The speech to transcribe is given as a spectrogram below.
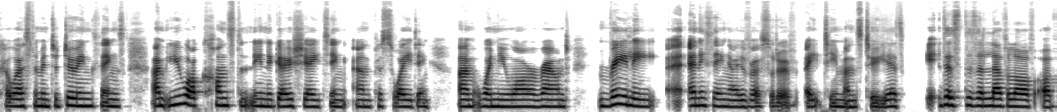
coerce them into doing things um, you are constantly negotiating and persuading um, when you are around. Really anything over sort of 18 months two years it, there's there's a level of of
